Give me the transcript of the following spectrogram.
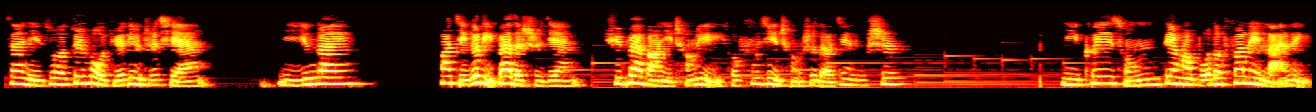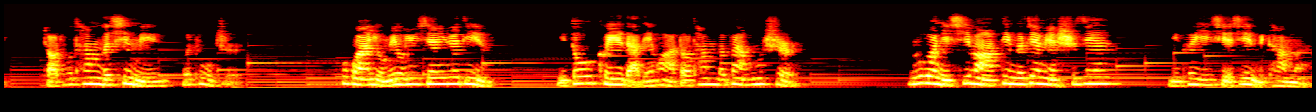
在你做最后决定之前，你应该花几个礼拜的时间去拜访你城里和附近城市的建筑师。你可以从电话簿的分类栏里。找出他们的姓名和住址，不管有没有预先约定，你都可以打电话到他们的办公室。如果你希望定个见面时间，你可以写信给他们。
